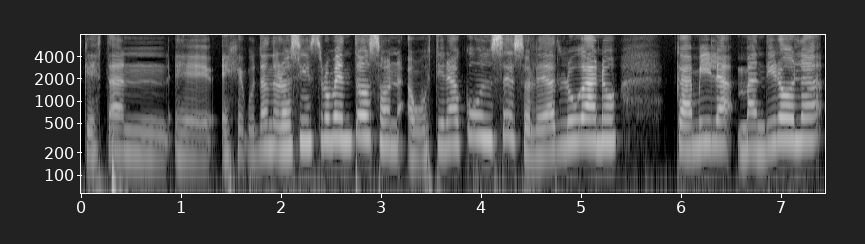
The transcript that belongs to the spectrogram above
que están eh, ejecutando los instrumentos son Agustina Kunze, Soledad Lugano, Camila Mandirola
